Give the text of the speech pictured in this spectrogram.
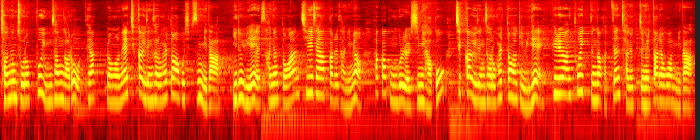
저는 졸업 후 임상가로 대학병원의 치과위생사로 활동하고 싶습니다. 이를 위해 4년 동안 치의생학과를 다니며 학과 공부를 열심히 하고 치과위생사로 활동하기 위해 필요한 토익 등과 같은 자격증을 따려고 합니다.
